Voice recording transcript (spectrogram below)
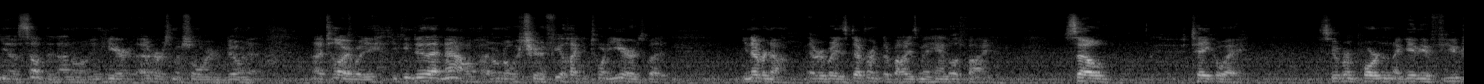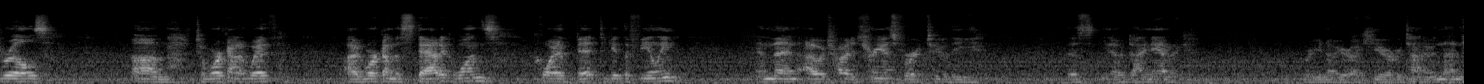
you know, something, I don't know, in here, that hurts my shoulder from doing it. And I tell everybody, you can do that now. I don't know what you're gonna feel like in 20 years, but you never know. Everybody's different, their bodies may handle it fine. So, takeaway, super important. I gave you a few drills um, to work on it with. I'd work on the static ones quite a bit to get the feeling, and then I would try to transfer it to the this you know dynamic where you know you're like here every time, and then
